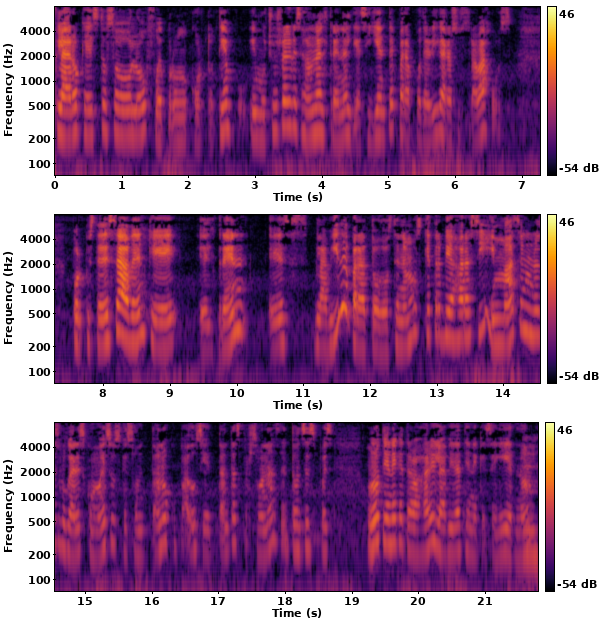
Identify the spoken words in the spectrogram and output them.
Claro que esto solo fue por un corto tiempo y muchos regresaron al tren al día siguiente para poder llegar a sus trabajos porque ustedes saben que el tren es la vida para todos. Tenemos que viajar así y más en unos lugares como esos que son tan ocupados y hay tantas personas. Entonces, pues uno tiene que trabajar y la vida tiene que seguir, ¿no?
